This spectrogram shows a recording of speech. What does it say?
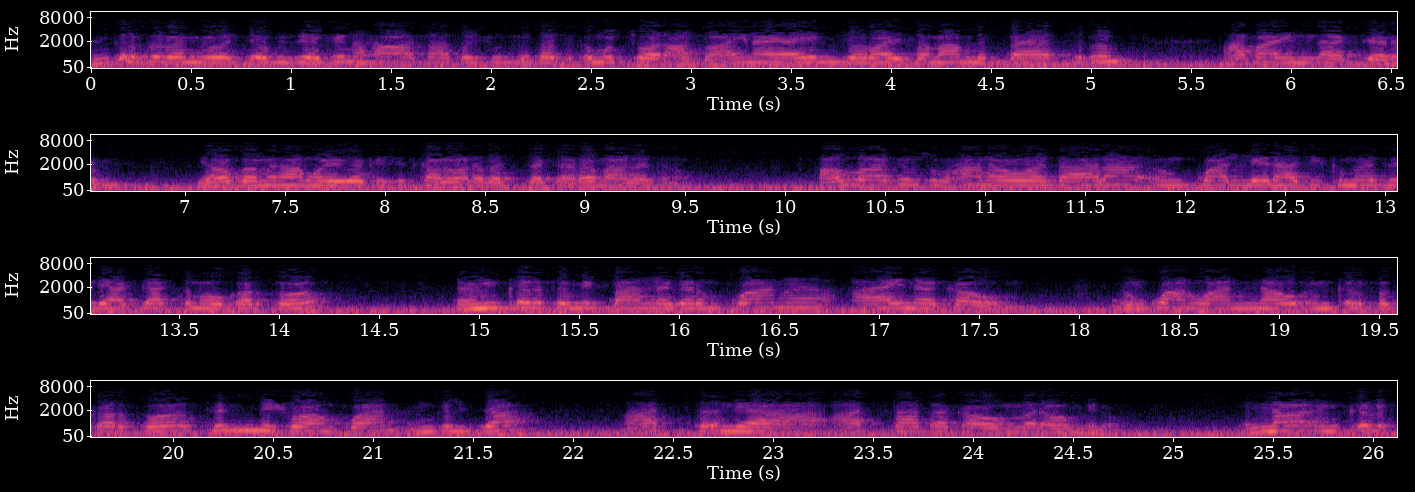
እንቅልፍ በሚወስደው ጊዜ ግን ሐዋሳቶች ሁሉ ተጥቅም ውጭ ይሆናሉ። አይን አያይም ጆሮ አይሰማም ልብ አያስብም አፍ አይናገርም። ያው በምናም ወይ በቅሽት ካልሆነ በስተቀረ ማለት ነው። አላህ ግን ስብሓናሁ ወተላ እንኳን ሌላ ድክመት ሊያጋጥመው ቀርቶ እንቅልፍ የሚባል ነገር እንኳን አይነካውም። እንኳን ዋናው እንቅልፍ ቀርቶ ትንሿ እንኳን እንግልጃ አታጠቃውም ነው የሚለው። እና እንቅልፍ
